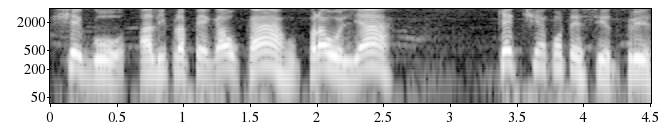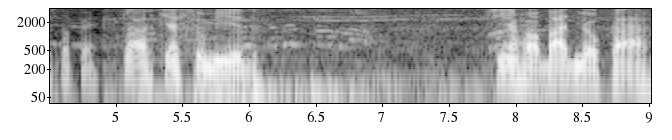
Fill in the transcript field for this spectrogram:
chegou ali para pegar o carro, para olhar, o que, que tinha acontecido, Christopher? O carro tinha sumido. Tinha roubado meu carro.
